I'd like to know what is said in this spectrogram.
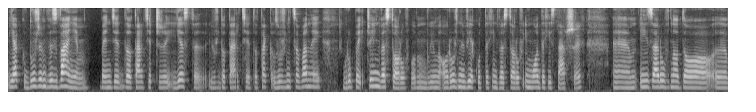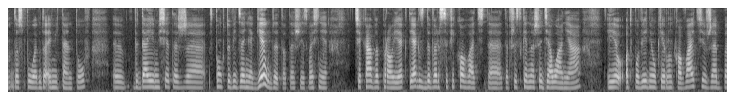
jak dużym wyzwaniem będzie dotarcie, czy jest już dotarcie do tak zróżnicowanej grupy, czy inwestorów, bo mówimy o różnym wieku tych inwestorów, i młodych, i starszych, i zarówno do, do spółek, do emitentów. E, wydaje mi się też, że z punktu widzenia giełdy to też jest właśnie ciekawy projekt, jak zdywersyfikować te, te wszystkie nasze działania i odpowiednio ukierunkować, żeby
